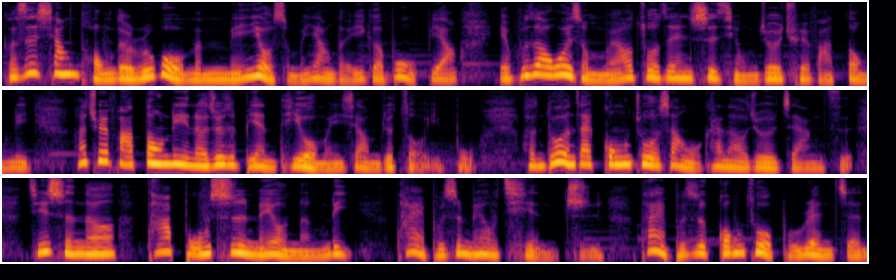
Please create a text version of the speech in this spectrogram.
可是相同的，如果我们没有什么样的一个目标，也不知道为什么我们要做这件事情，我们就会缺乏动力。那缺乏动力呢，就是别人踢我们一下，我们就走一步。很多人在工作上，我看到就是这样子。其实呢，他不是没有能力，他也不是没有潜质，他也不是工作不认真，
